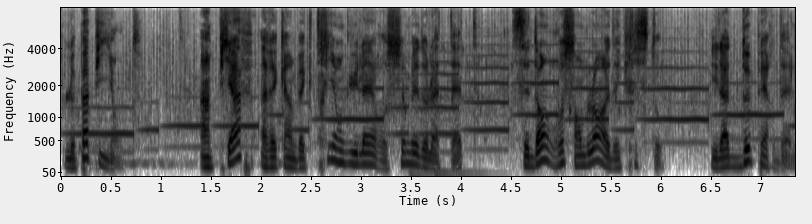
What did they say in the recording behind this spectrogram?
Le papillonte. Un piaf avec un bec triangulaire au sommet de la tête, ses dents ressemblant à des cristaux. Il a deux paires d'ailes.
